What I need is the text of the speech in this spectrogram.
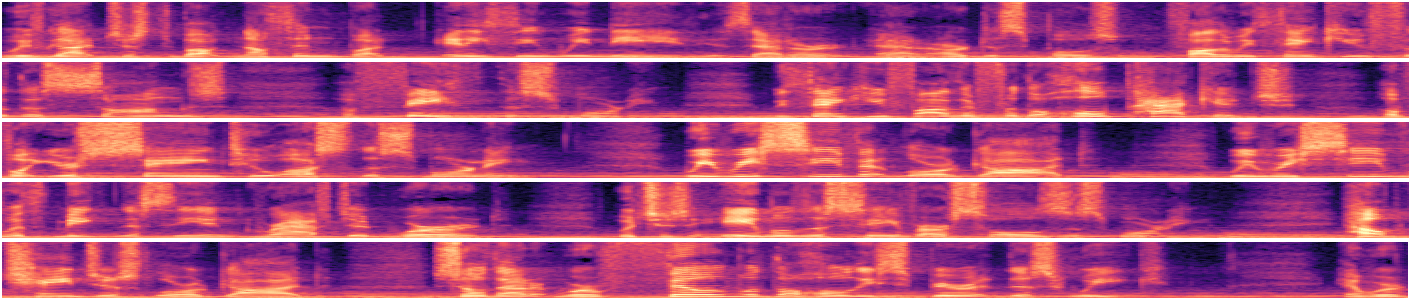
We've got just about nothing, but anything we need is at our, at our disposal. Father, we thank you for the songs of faith this morning. We thank you, Father, for the whole package of what you're saying to us this morning. We receive it, Lord God. We receive with meekness the engrafted word, which is able to save our souls this morning. Help change us, Lord God, so that we're filled with the Holy Spirit this week and we're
